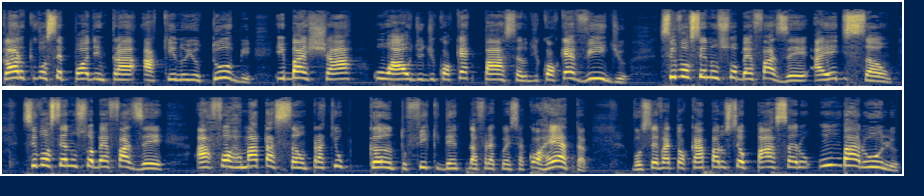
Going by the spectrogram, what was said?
Claro que você pode entrar aqui no YouTube e baixar o áudio de qualquer pássaro, de qualquer vídeo. Se você não souber fazer a edição, se você não souber fazer a formatação para que o canto fique dentro da frequência correta, você vai tocar para o seu pássaro um barulho.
